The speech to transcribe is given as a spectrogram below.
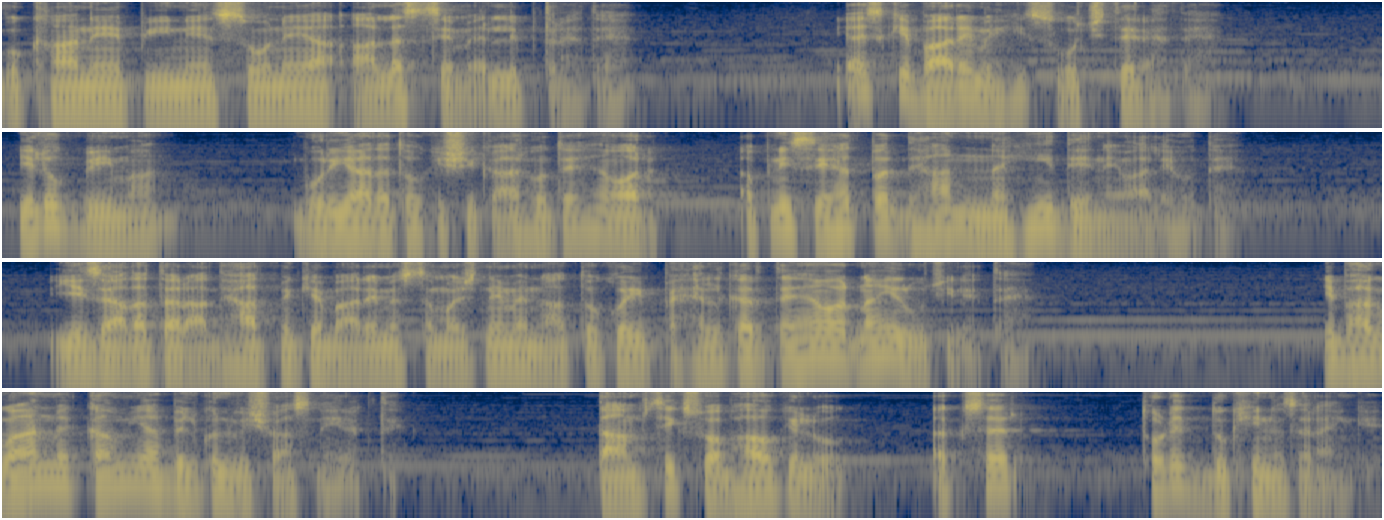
वो खाने, पीने, सोने या आलस्य में लिप्त रहते हैं। या इसके बारे में ही सोचते रहते हैं। ये लोग बेईमान, बुरी आदतों के शिकार होते हैं और अपनी सेहत पर ध्यान नहीं देने वाले होते हैं। ये ज़्यादातर आध्यात्म के बारे में समझने में ना तो कोई पहल करते हैं और ना ही रुचि लेते हैं। ये भगवान में कम या बिल्कुल विश्वास नहीं रखते। तामसिक स्वभाव के लोग अक्सर थोड़े दुखी नज़र आएँगे।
